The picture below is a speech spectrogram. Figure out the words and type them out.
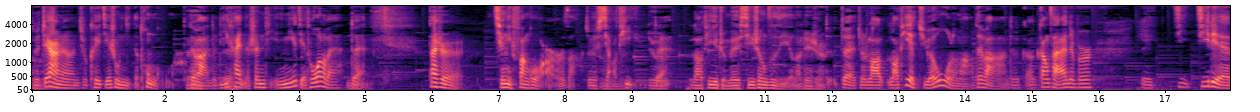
对，这样呢就可以结束你的痛苦嘛，对吧？就离开你的身体，你也解脱了呗，对。但是，请你放过我儿子，就是小 T，、就对老 T 准备牺牲自己了，这是。对，就是老老 T 也觉悟了嘛，对吧？这刚刚才这不是呃激激烈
